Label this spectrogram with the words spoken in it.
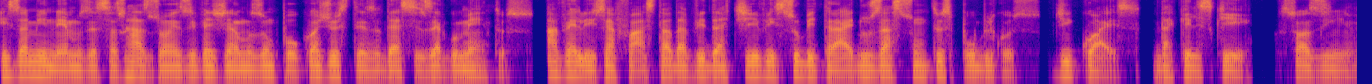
examinemos essas razões e vejamos um pouco a justeza desses argumentos. A velhice afasta da vida ativa e subtrai dos assuntos públicos. De quais? Daqueles que, sozinho,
